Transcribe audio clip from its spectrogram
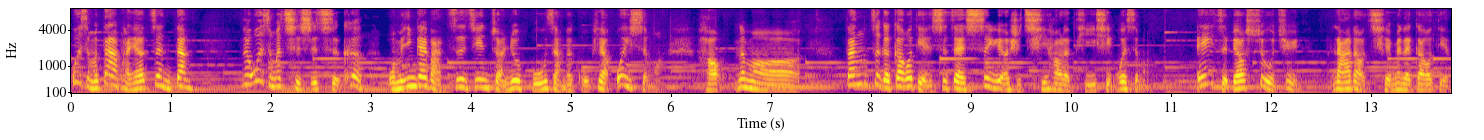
为什么大盘要震荡。那为什么此时此刻我们应该把资金转入补涨的股票？为什么？好，那么当这个高点是在四月二十七号的提醒，为什么？A 指标数据拉到前面的高点，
